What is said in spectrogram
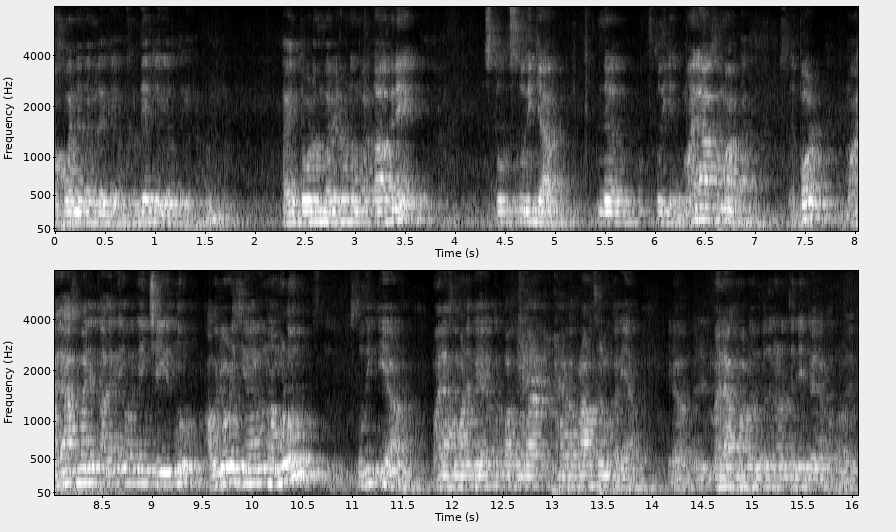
മഹോന്നതങ്ങളിലേക്ക് ഹൃദയത്തെ ഉയർത്തുക കൈത്തോടും വരലോടും കർത്താവിനെ സ്തു- സ്തുതിക്കാം. ഇന്ന് സ്തുതിക്കാം. മാലാഖമാർക്ക് അപ്പോൾ മാലാഖമാരെ കലങ്ങി പറഞ്ഞ് ചെയ്യുന്നു. അവരോട് ചേർന്ന് നമ്മളും സ്തുതിക്കുകയാണ്. മാലാഹ്മാരുടെ പേരൊക്കെ പറഞ്ഞ നമ്മുടെ പ്രാർത്ഥന നമുക്കറിയാം. മലാഹ്മാരുടെ പേരൊക്കെ പറഞ്ഞു.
